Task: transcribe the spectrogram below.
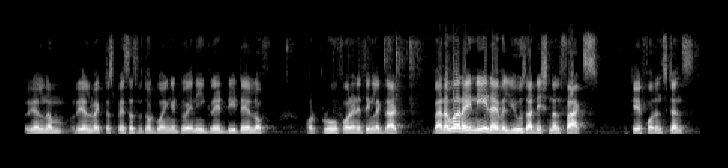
real num real vector spaces without going into any great detail of or proof or anything like that. Wherever I need, I will use additional facts. Okay, for instance,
